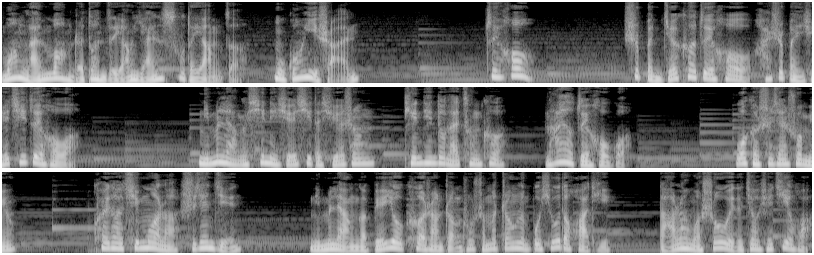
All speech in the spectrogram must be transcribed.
汪兰望着段子阳严肃的样子，目光一闪：“最后。”是本节课最后还是本学期最后啊？你们两个心理学系的学生天天都来蹭课，哪有最后过？我可事先说明，快到期末了，时间紧，你们两个别又课上整出什么争论不休的话题，打乱我收尾的教学计划。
